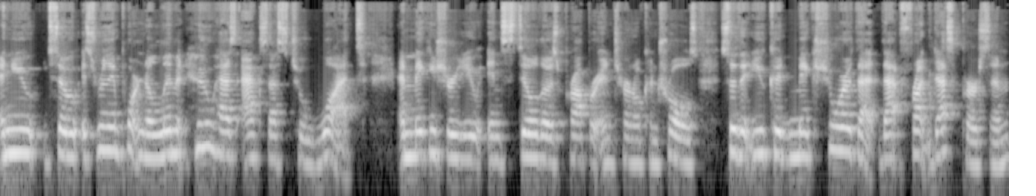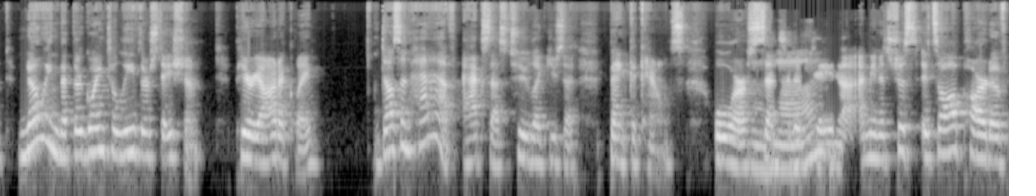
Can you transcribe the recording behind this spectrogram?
and you so it's really important to limit who has access to what and making sure you instill those proper internal controls so that you could make sure that that that front desk person, knowing that they're going to leave their station periodically, doesn't have access to like you said bank accounts or mm-hmm. sensitive data i mean it's just it's all part of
